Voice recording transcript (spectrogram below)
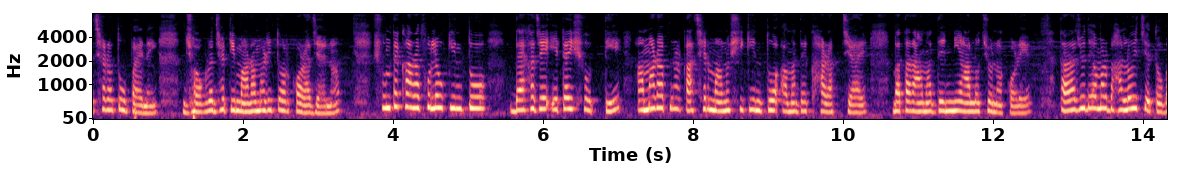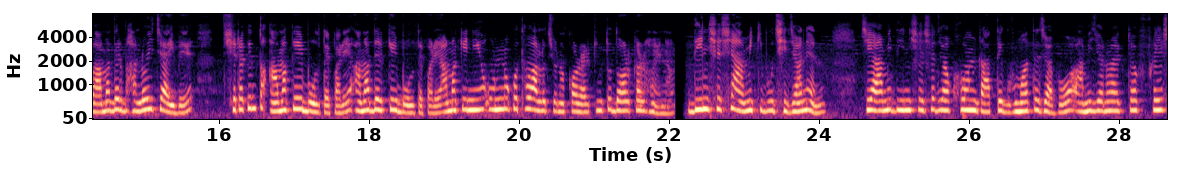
এছাড়া তো উপায় নেই। ঝগড়াঝাটি, মারামারি তো আর করা যায় না। শুনতে খারাপ হলেও কিন্তু দেখা যায় এটাই সত্যি, আমার আপনার কাছের মানুষই কিন্তু আমাদের খারাপ চায় বা তারা আমাদের নিয়ে আলোচনা করে। তারা যদি আমার ভালোই চেত বা আমাদের ভালোই চাইবে সেটা কিন্তু আমাকেই বলতে পারে, আমাদেরকেই বলতে পারে। আমাকে নিয়ে অন্য কোথাও আলোচনা করার কিন্তু দরকার হয় না। দিন শেষে আমি কি বুঝি জানেন? যে আমি দিন শেষে যখন রাতে ঘুমাতে যাব, আমি যেন একটা ফ্রেশ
